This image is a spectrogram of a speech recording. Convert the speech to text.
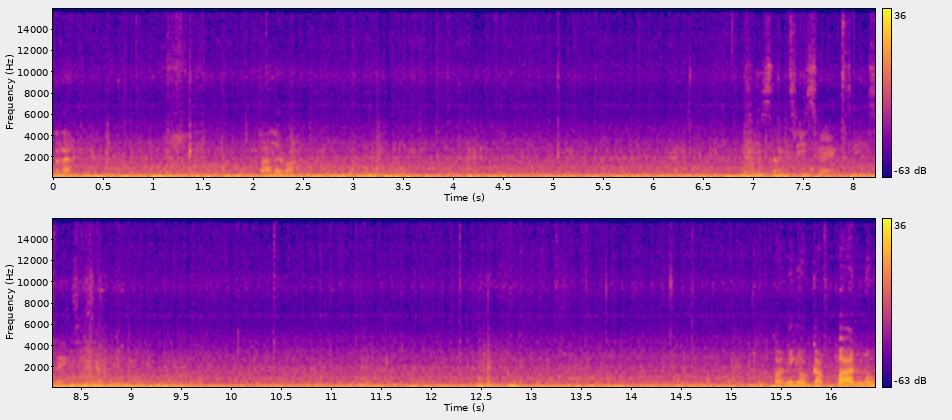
นั่นนะร้านอะไรวะสีสันสีแสงสีแสงสีสัน อนนี้ก็กลับบ้านแล้ว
